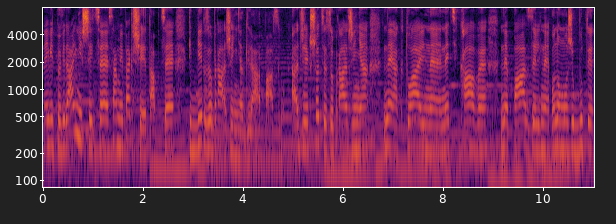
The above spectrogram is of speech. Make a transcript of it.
Найвідповідальніший це самий перший етап це підбір зображення для пазлу. Адже якщо це зображення не актуальне, не цікаве, не пазельне, воно може бути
